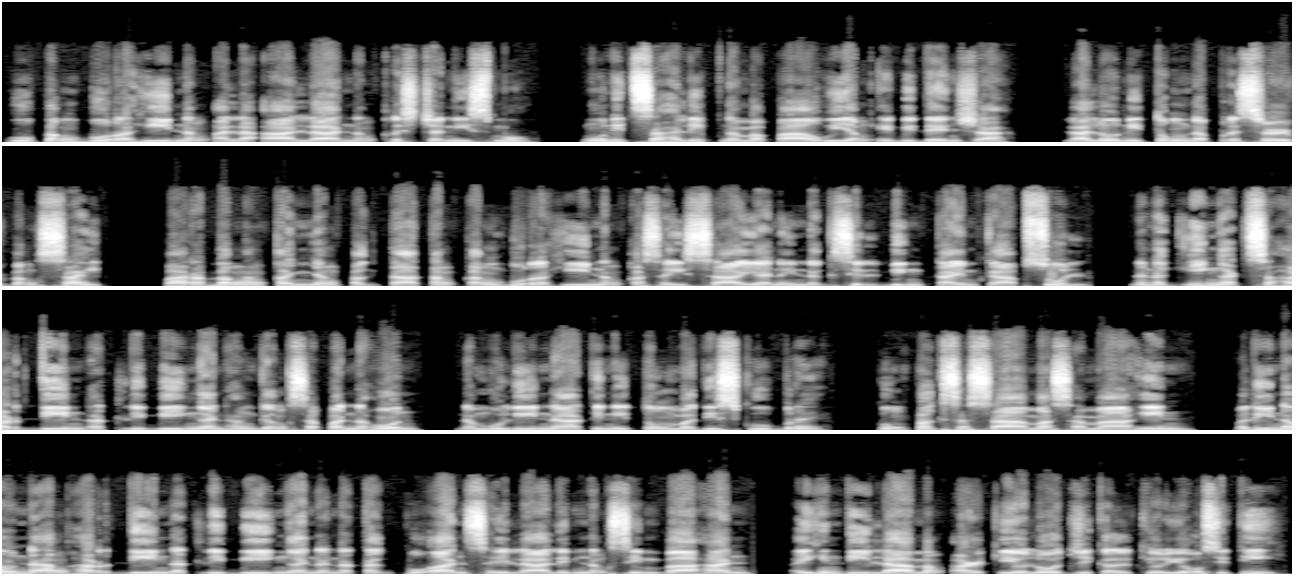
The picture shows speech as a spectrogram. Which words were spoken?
upang burahin ang alaala ng Kristyanismo. Ngunit sa halip na mapawi ang ebidensya, lalo nitong na-preserve ang site para bang ang kanyang pagtatangkang burahin ng kasaysayan ay nagsilbing time capsule na nag-ingat sa hardin at libingan hanggang sa panahon na muli natin itong madiskubre. Kung pagsasama-samahin, malinaw na ang hardin at libingan na natagpuan sa ilalim ng simbahan ay hindi lamang archaeological curiosity.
